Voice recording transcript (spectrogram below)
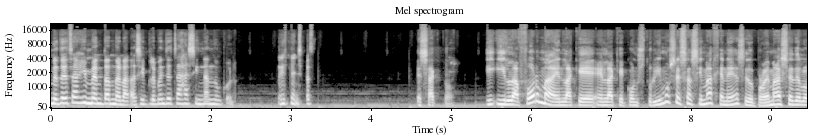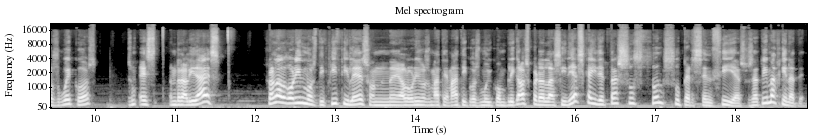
No te estás inventando nada, simplemente estás asignando un color. Exacto. Y, la forma en la, que, en la que construimos esas imágenes, el problema ese de los huecos, es, en realidad es, son algoritmos difíciles, son eh, algoritmos matemáticos muy complicados, pero las ideas que hay detrás son súper sencillas. O sea, tú imagínate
